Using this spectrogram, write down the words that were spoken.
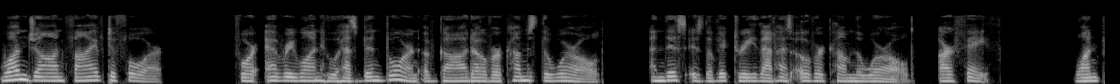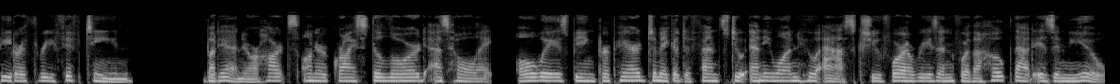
1 John 5 4. For everyone who has been born of God overcomes the world. And this is the victory that has overcome the world, our faith. 1 Peter 3:15 but in your hearts honor Christ the Lord as holy, always being prepared to make a defense to anyone who asks you for a reason for the hope that is in you,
